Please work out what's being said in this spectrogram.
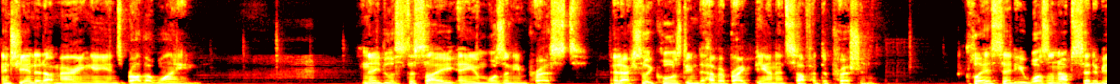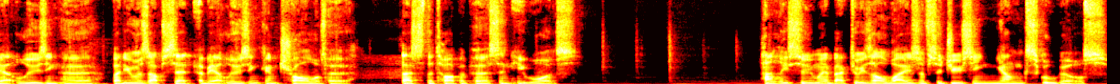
and she ended up marrying Ian's brother Wayne, Needless to say, Ian wasn't impressed. It actually caused him to have a breakdown and suffer depression. Claire said he wasn't upset about losing her, but he was upset about losing control of her. That's the type of person he was. Huntley soon went back to his old ways of seducing young schoolgirls.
